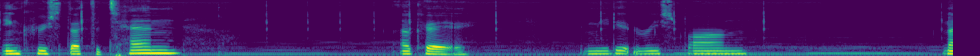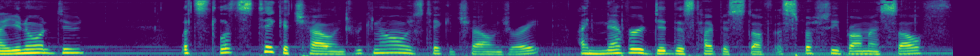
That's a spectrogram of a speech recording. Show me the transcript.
increase that to 10. Okay. Immediate respawn. Now, you know what, dude? Let's let's take a challenge. We can always take a challenge, right? I never did this type of stuff, especially by myself.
